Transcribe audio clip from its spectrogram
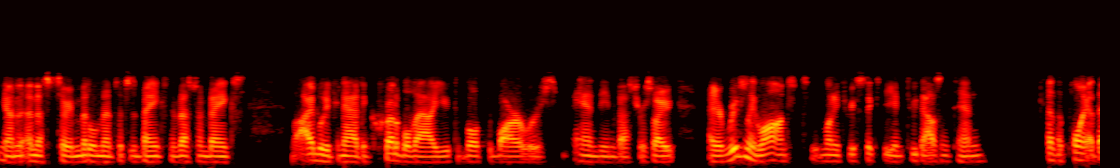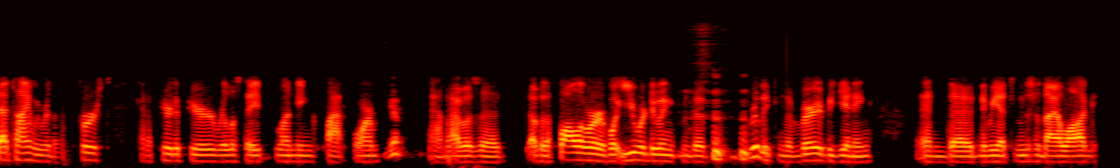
you know unnecessary middlemen such as banks, investment banks. I believe can add incredible value to both the borrowers and the investors. So I, I originally launched Money 360 in 2010. At the point at that time, we were the first kind of peer-to-peer real estate lending platform. Yep. Um, I was a I was a follower of what you were doing from the really from the very beginning, and uh, we had some initial dialogue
